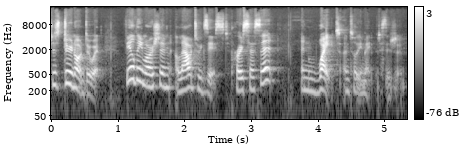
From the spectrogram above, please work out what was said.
Just do not do it. Feel the emotion, allow it to exist, process it, and wait until you make the decision.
